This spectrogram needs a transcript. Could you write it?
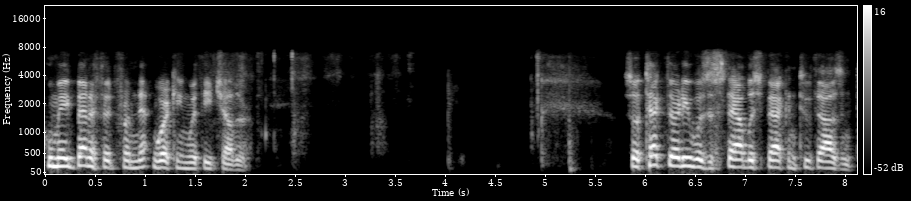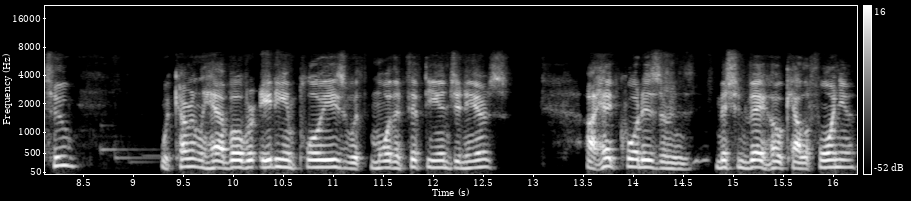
who may benefit from networking with each other. So Tech30 was established back in 2002. We currently have over 80 employees with more than 50 engineers. Our headquarters are in Mission Viejo, California,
